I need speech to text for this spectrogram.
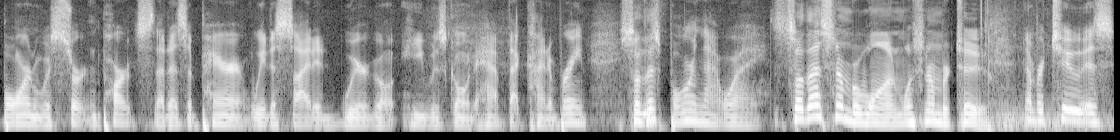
born with certain parts that as a parent we decided we are going he was going to have that kind of brain. So he was born that way. So that's number one. What's number two? Number two is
